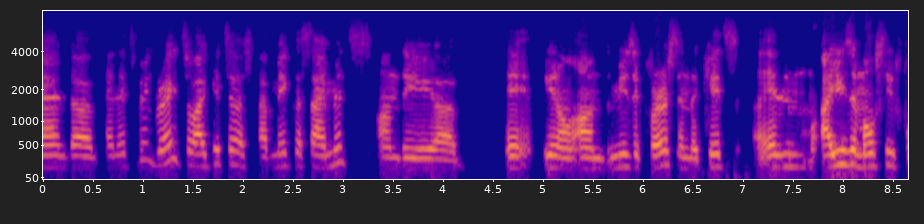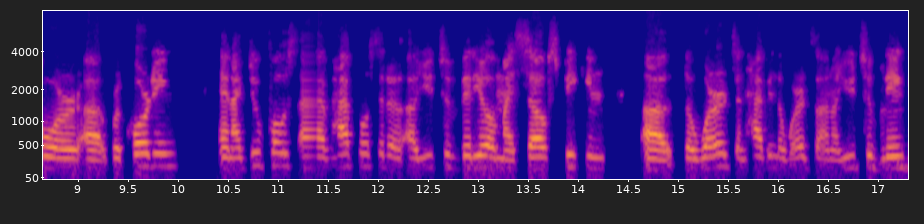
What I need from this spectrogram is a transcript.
And uh, and it's been great. So I get to uh, make assignments on the uh, eh, you know on the music first, and the kids and I use it mostly for uh, recording. And I do post. I have posted a, a YouTube video of myself speaking uh, the words and having the words on a YouTube link,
